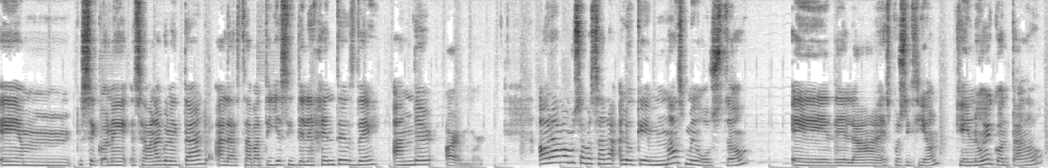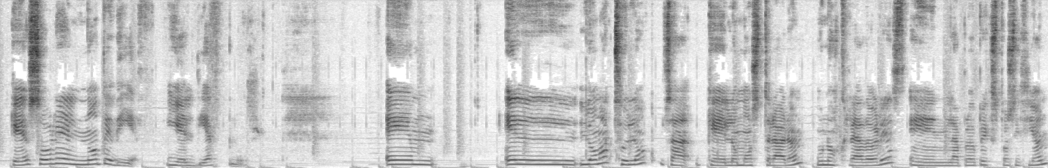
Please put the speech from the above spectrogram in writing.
em, se, van a conectar a las zapatillas inteligentes de Under Armour. Ahora vamos a pasar a lo que más me gustó eh, de la exposición, que no he contado, que es sobre el Note 10 y el 10 Plus. Eh, el, lo más chulo, o sea, que lo mostraron unos creadores en la propia exposición,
